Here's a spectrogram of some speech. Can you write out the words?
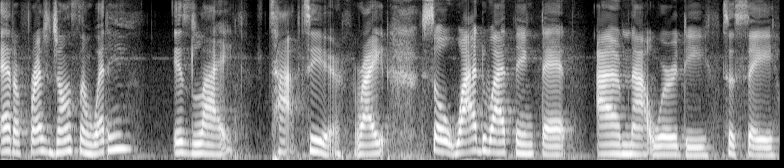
at a Fresh Johnson wedding is like top tier, right? So why do I think that I'm not worthy to say,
